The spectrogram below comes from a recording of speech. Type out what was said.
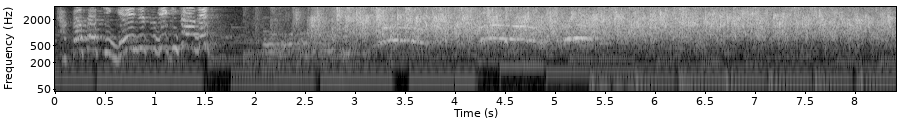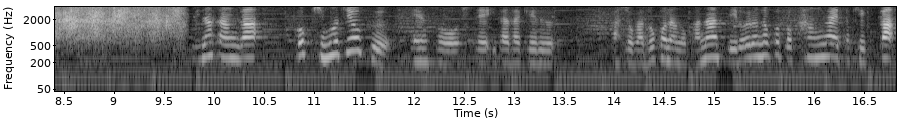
高崎芸術劇場です。皆さんがすごく気持ちよく演奏していただける場所がどこなのかなっていろいろなことを考えた結果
